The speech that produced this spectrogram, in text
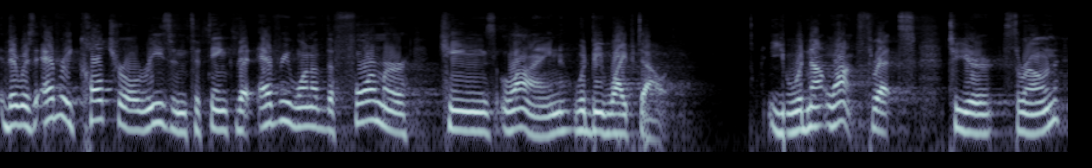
there was every cultural reason to think that every one of the former king's line would be wiped out. You would not want threats to your throne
